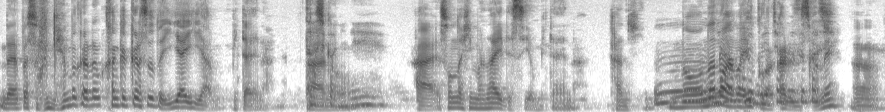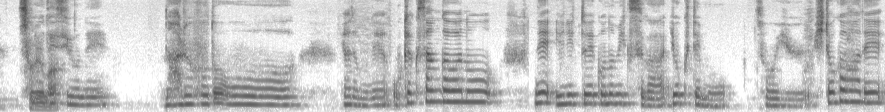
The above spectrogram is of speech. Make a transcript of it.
うん。やっぱりその現場からの感覚からすると、いやいや、みたいな。確かにね。はい。そんな暇ないですよ、みたいな感じうんの、なのはまあよくわかるんですよね。うん。それはそうで。すよね。なるほど。いやでもね、お客さん側のね、ユニットエコノミクスが良くても、そういう人側で、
